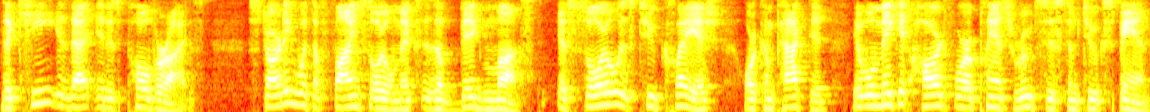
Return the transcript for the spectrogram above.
The key is that it is pulverized. Starting with a fine soil mix is a big must. If soil is too clayish or compacted, it will make it hard for a plant's root system to expand.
